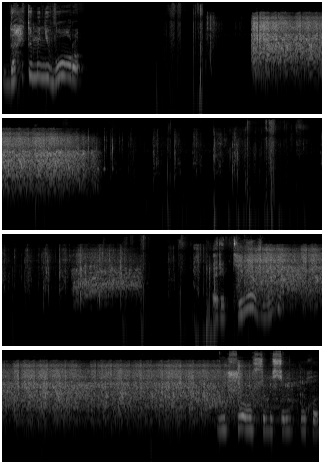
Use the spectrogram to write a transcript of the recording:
Дайте мені ворог. Рептилія знову? Нічого собі сальтуха.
